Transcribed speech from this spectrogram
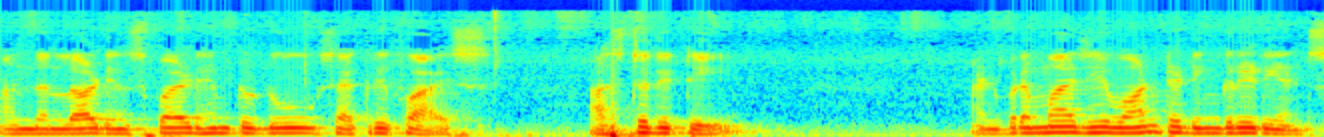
and then Lord inspired him to do sacrifice, austerity. And Brahmaji wanted ingredients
